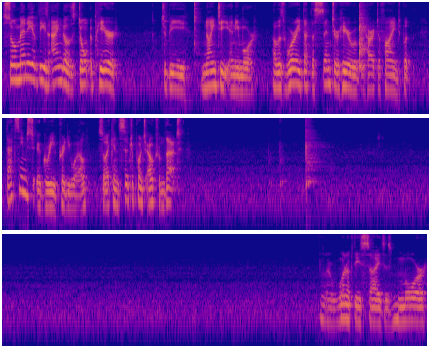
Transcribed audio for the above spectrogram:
so many of these angles don't appear to be 90 anymore. I was worried that the center here would be hard to find, but that seems to agree pretty well. So I can center punch out from that. Or one of these sides is more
